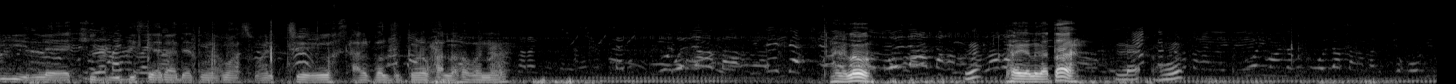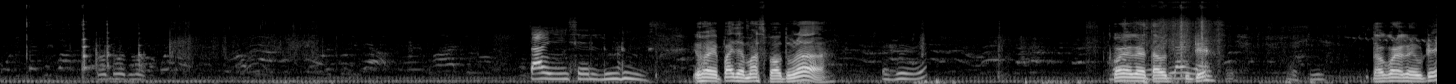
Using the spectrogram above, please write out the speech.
কি লে কি দিছে রাধে তোমরা মাছ মারছো? শালপাল তো তোমরা ভালো হবে না। হ্যালো? হয়ে গেল গাতা? না এ ভাই পাঁচা মাছ পাও তোমরা? করে করে তাও উঠে। তাও করে করে উঠে।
